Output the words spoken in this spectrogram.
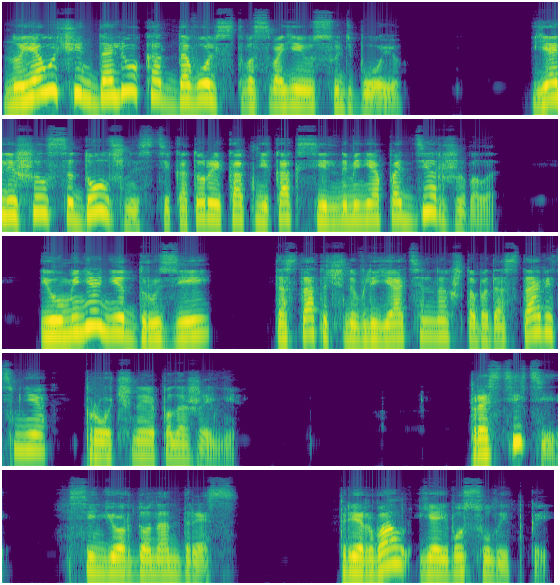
«Но я очень далек от довольства своей судьбою. Я лишился должности, которая как-никак сильно меня поддерживала, и у меня нет друзей, достаточно влиятельных, чтобы доставить мне прочное положение. Простите, сеньор Дон Андрес, Прервал я его с улыбкой.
